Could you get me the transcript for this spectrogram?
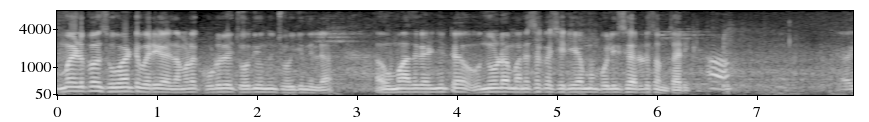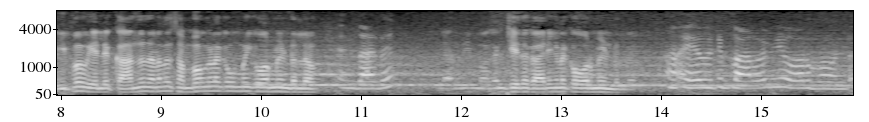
ഉമ്മ എളുപ്പം സുഖമായിട്ട് വരിക. നമ്മൾ കൂടുതൽ ചോദ്യമൊന്നും ചോദിക്കുന്നില്ല. ഉമ്മ അത് കഴിഞ്ഞിട്ട് ഒന്നുകൂടെ മനസ്സൊക്കെ ശരിയാകുമ്പോൾ പോലീസുകാരോട് സംസാരിക്കും. ഇപ്പൊ കാന്ന് നടന്ന സംഭവങ്ങളൊക്കെ ഉമ്മയ്ക്ക് ഓർമ്മയുണ്ടല്ലോ. എന്താണ്? മകൻ ചെയ്ത കാര്യങ്ങളൊക്കെ ഓർമ്മയുണ്ടല്ലോ. പറഞ്ഞു ഓർമ്മ ഉണ്ട്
